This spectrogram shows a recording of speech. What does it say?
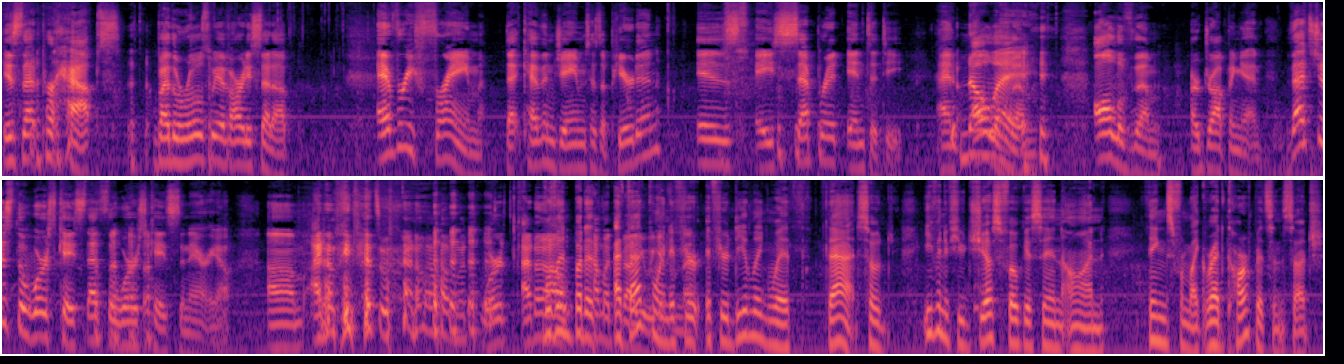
is that perhaps by the rules we have already set up, every frame that Kevin James has appeared in is a separate entity, and No all way. of them, all of them are dropping in. That's just the worst case. That's the worst case scenario. Um, I don't think that's. I don't know how much worth. I don't know well then, but how at, much at that point, if from you're that. if you're dealing with that, so even if you just focus in on things from like red carpets and such,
